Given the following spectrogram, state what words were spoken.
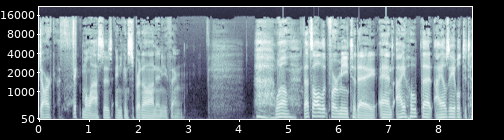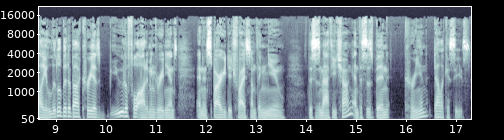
dark, thick molasses, and you can spread it on anything. Well, that's all for me today, and I hope that I was able to tell you a little bit about Korea's beautiful autumn ingredients and inspire you to try something new. This is Matthew Chung, and this has been Korean Delicacies.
